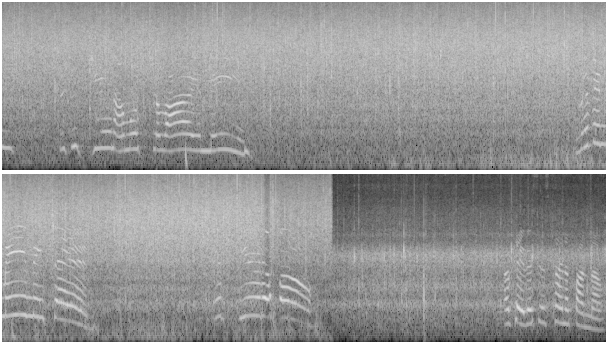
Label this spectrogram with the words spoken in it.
is this is June, almost July in Maine. Live in Maine, they said. It's beautiful. Okay, this is kind of fun though.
